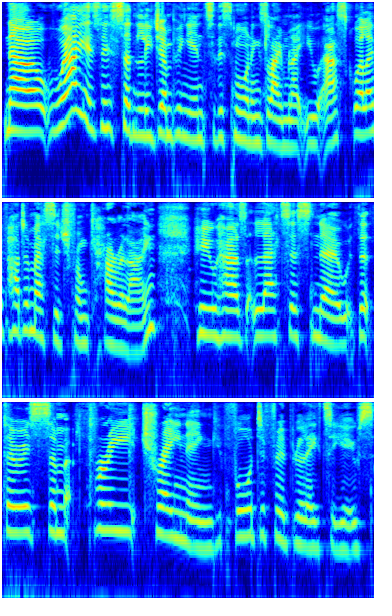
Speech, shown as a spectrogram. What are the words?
Now, why is this suddenly jumping into this morning's limelight, you ask? Well, I've had a message from Caroline who has let us know that there is some free training for defibrillator use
